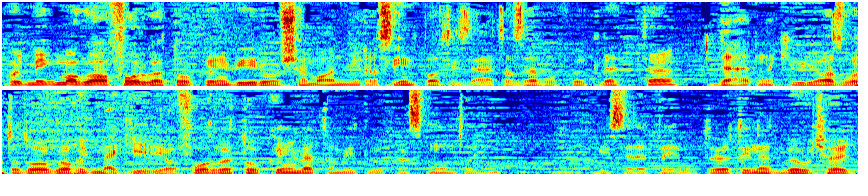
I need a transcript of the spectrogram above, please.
hogy még maga a forgatókönyvíró sem annyira szimpatizált az Evok ötlettel, de hát neki ugye az volt a dolga, hogy megírja a forgatókönyvet, amit Lucas mondta, hogy mi szerepeljen a történetbe, úgyhogy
